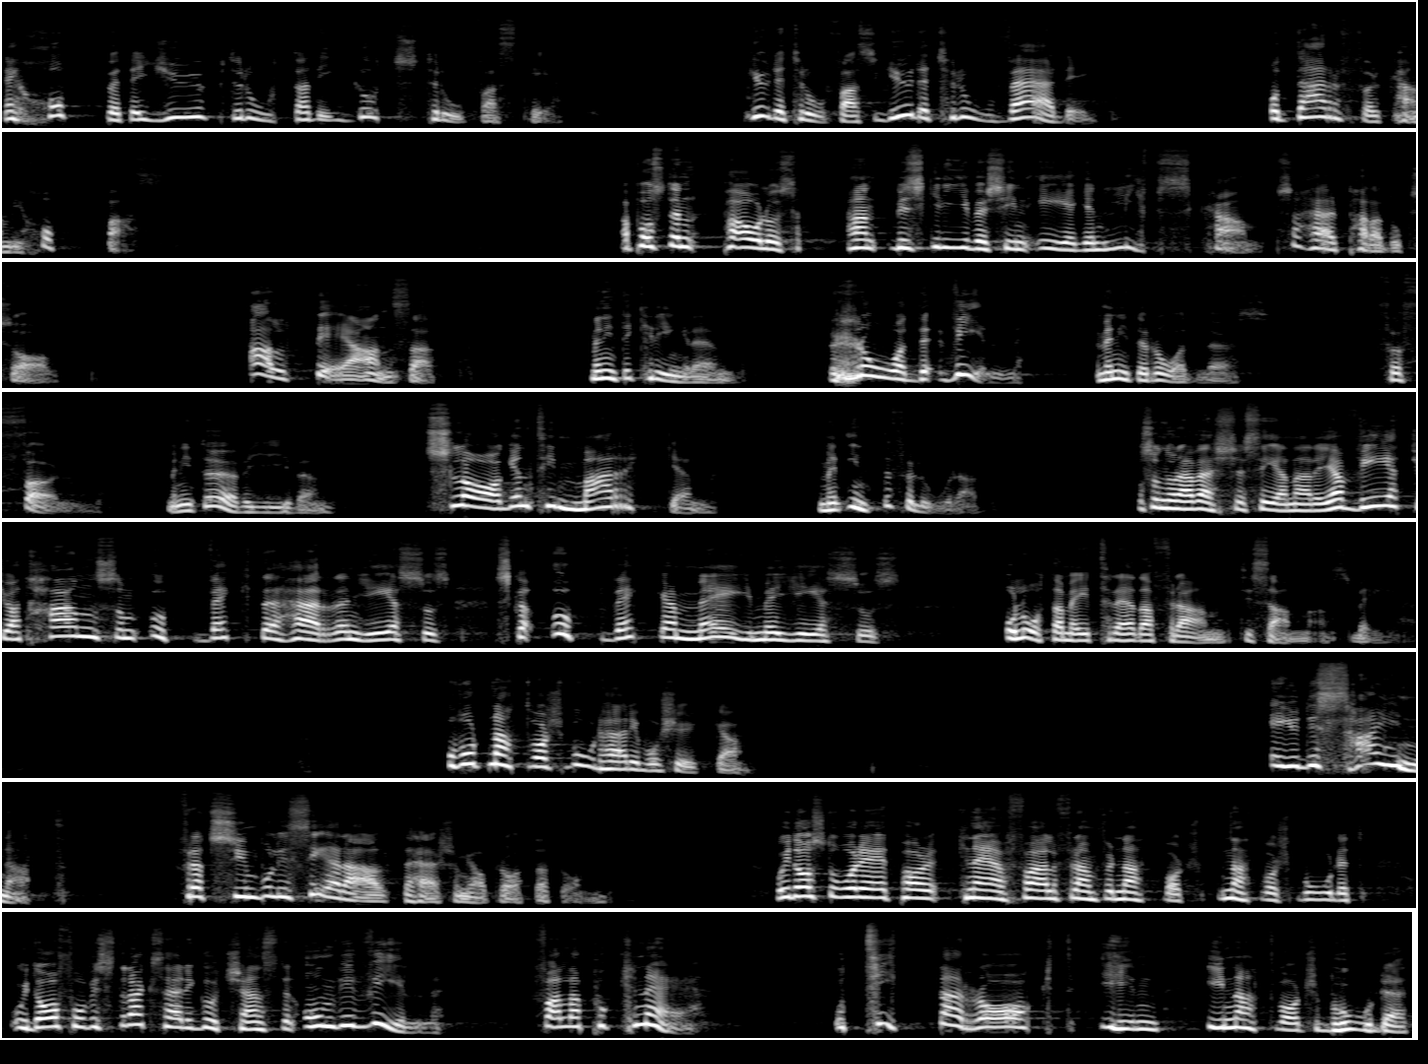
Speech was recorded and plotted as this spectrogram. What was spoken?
Nej, hoppet är djupt rotat i Guds trofasthet. Gud är trofast, Gud är trovärdig. Och därför kan vi hoppas. Aposteln Paulus han beskriver sin egen livskamp så här paradoxalt. Alltid är ansatt, men inte kringränd. Rådvill, men inte rådlös. Förföljd, men inte övergiven. Slagen till marken, men inte förlorad. Och så några verser senare. Jag vet ju att han som uppväckte Herren Jesus ska uppväcka mig med Jesus och låta mig träda fram tillsammans med er. Och vårt nattvardsbord här i vår kyrka är ju designat för att symbolisera allt det här som jag har pratat om. Och idag står det ett par knäfall framför nattvardsbordet. Och idag får vi strax här i gudstjänsten, om vi vill, falla på knä och titta rakt in i nattvardsbordet.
